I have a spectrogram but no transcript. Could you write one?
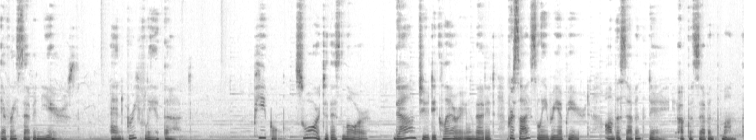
every seven years, and briefly at that. People swore to this lore, down to declaring that it precisely reappeared on the seventh day of the seventh month,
